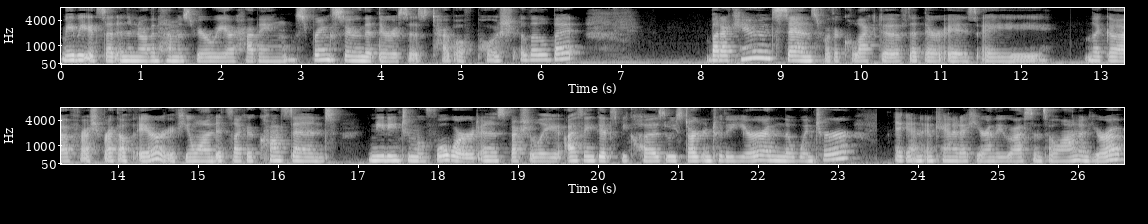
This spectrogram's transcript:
maybe it's that in the northern hemisphere we are having spring soon that there is this type of push a little bit. But I can sense for the collective that there is a like a fresh breath of air if you want. It's like a constant needing to move forward and especially I think it's because we start into the year in the winter again in Canada here in the US and so on and Europe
